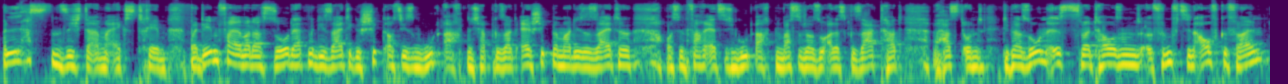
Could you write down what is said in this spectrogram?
belasten sich da immer extrem. Bei dem Fall war das so, der hat mir die Seite geschickt aus diesem Gutachten. Ich habe gesagt, ey, schick mir mal diese Seite aus dem fachärztlichen Gutachten, was du da so alles gesagt hat, hast. Und die Person ist 2015 aufgefallen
